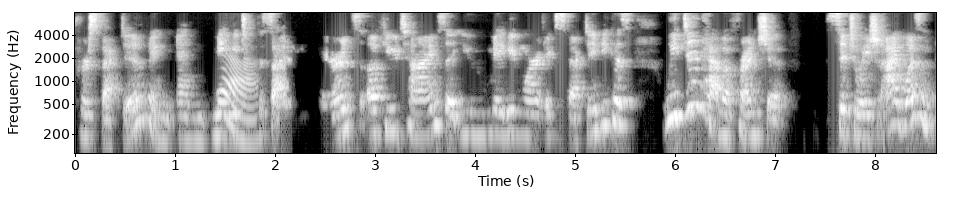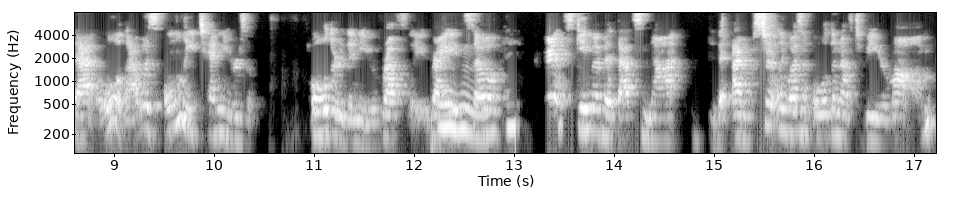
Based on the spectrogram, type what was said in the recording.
perspective and, and maybe yeah. to the side of parents a few times that you maybe weren't expecting because we did have a friendship situation. I wasn't that old. I was only 10 years older than you, roughly, right? Mm-hmm. So, grand scheme of it, that's not. I certainly wasn't old enough to be your mom,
